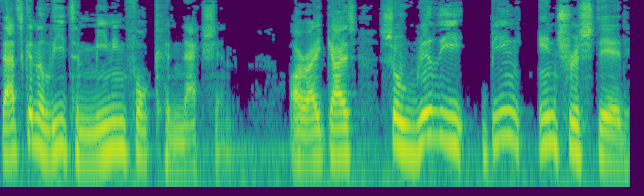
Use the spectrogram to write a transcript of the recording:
that's going to lead to meaningful connection. All right, guys. So really being interested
